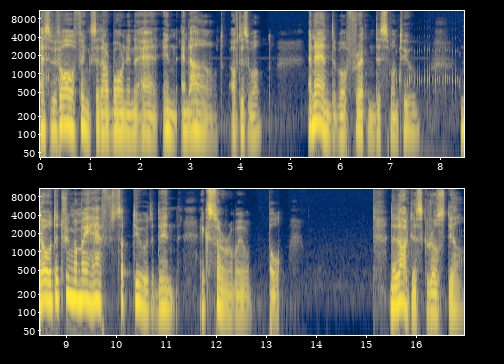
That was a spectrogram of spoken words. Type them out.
As with all things that are born in, the, in and out of this world, an end will threaten this one too. Though the dreamer may have subdued the inexorable, the darkness grows still.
